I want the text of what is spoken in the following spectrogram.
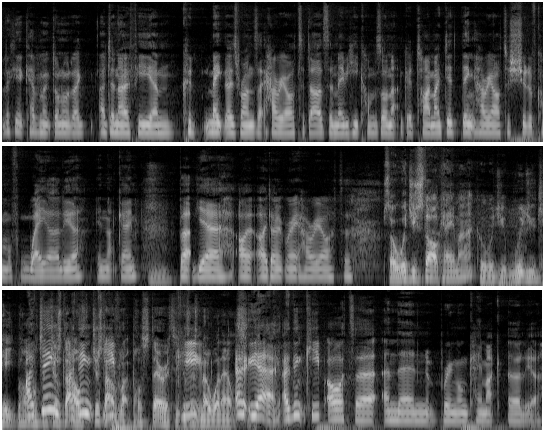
looking at Kevin McDonald, I, I don't know if he um, could make those runs like Harry Arter does, and maybe he comes on at a good time. I did think Harry Arter should have come off way earlier in that game, Mm. but yeah, I, I don't rate Harry Arter. So would you start K-Mac or would you would you keep I Arter think- just out I of, think just out of like posterity because there's no one else? Uh, yeah, I think keep Arter and then bring on K-Mac earlier.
